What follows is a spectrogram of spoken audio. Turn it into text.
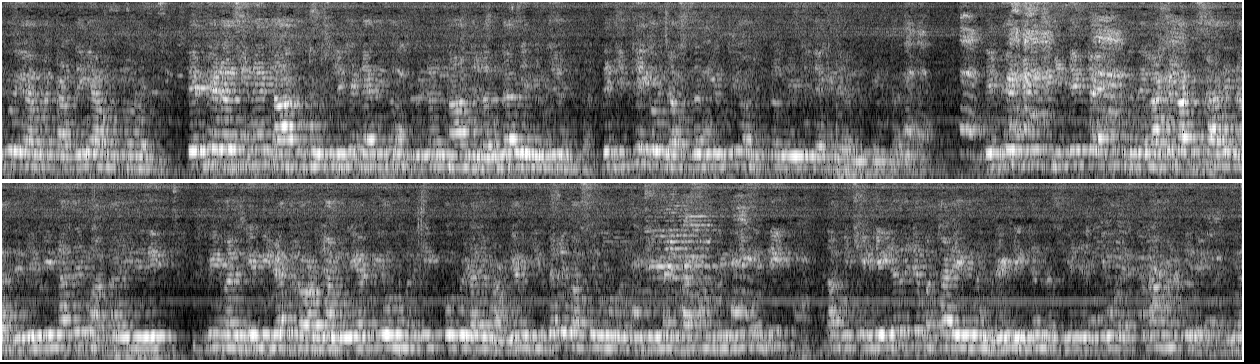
ਕੋਈ ਆਪਣਾ ਕਰਦੇ ਆ ਹੁਣ ਤੇ ਫਿਰ ਅਸੀਂ ਨੇ ਨਾ ਕਪੂਰਥਲੇ ਛੱਡਿਆ ਕਿ ਹਸਪੀਟਲ ਨਾ ਜਲੰਧਰ ਦੇ ਵਿੱਚ, ਤੇ ਜਿੱਥੇ ਕੋਈ ਦੱਸਦਾ ਵੀ ਉੱਥੇ ਹਸਪੀਟਲ ਦੇ ਵਿੱਚ ਲੈ ਕੇ ਜਾਣਾ ਪੈਂਦਾ ਤੇ ਫਿਰ ਜਿੰਨੇ ਵੀ ਹੁੰਦੇ ਲੱਗ ਲੱਗ ਸਾਰੇ ਦੱਸਦੇ ਨੇ, ਵੀ ਇਹਨਾਂ ਦੇ ਮਾਤਾ ਤਾਂ ਪਿੱਛੇ ਡੇਗ ਜਾਂਦੇ ਜੇ ਮੱਥਾ ਟੇਕਦੇ ਹੁੰਦੇ ਡੇਗ ਜਾਂਦਾ ਸੀ ਜਿਹੜੀ ਕਿ ਉਹ ਇਸ ਤਰ੍ਹਾਂ ਮਤਲਬ ਕਿ ਰਹਿ ਜਾਂਦੀ ਆ।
